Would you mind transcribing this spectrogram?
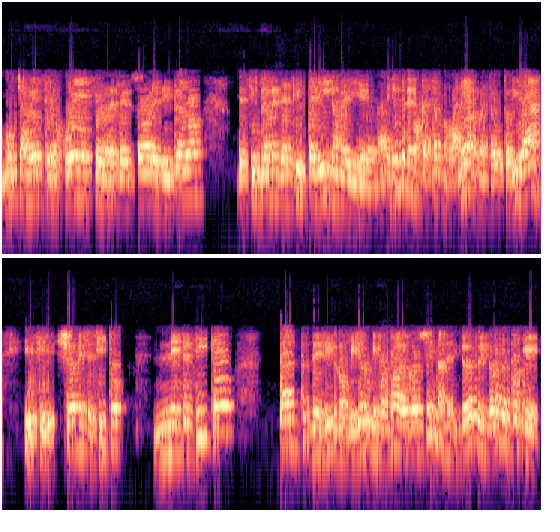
muchas veces los jueces, los defensores y todo, de simplemente decir pedí y no me dieron. A veces tenemos que hacernos valer nuestra autoridad y decir yo necesito, necesito tanto, necesito un oficial uniformado de consigna, necesito esto, necesito lo otro, ¿por qué?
